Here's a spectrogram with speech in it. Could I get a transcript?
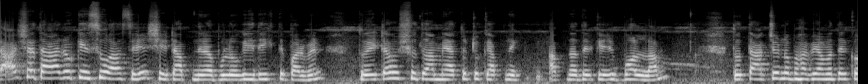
তার সাথে আরও কিছু আছে, সেটা আপনারা ব্লগেই দেখতে পারবেন। তো এটাও শুধু আমি এতটুকু আপনি, আপনাদেরকে বললাম। তো তার জন্য ভাবি আমাদেরকে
